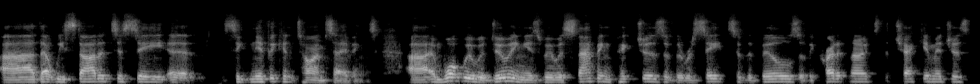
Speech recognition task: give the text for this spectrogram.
uh, that we started to see uh, significant time savings. Uh, and what we were doing is we were snapping pictures of the receipts, of the bills, of the credit notes, the check images,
